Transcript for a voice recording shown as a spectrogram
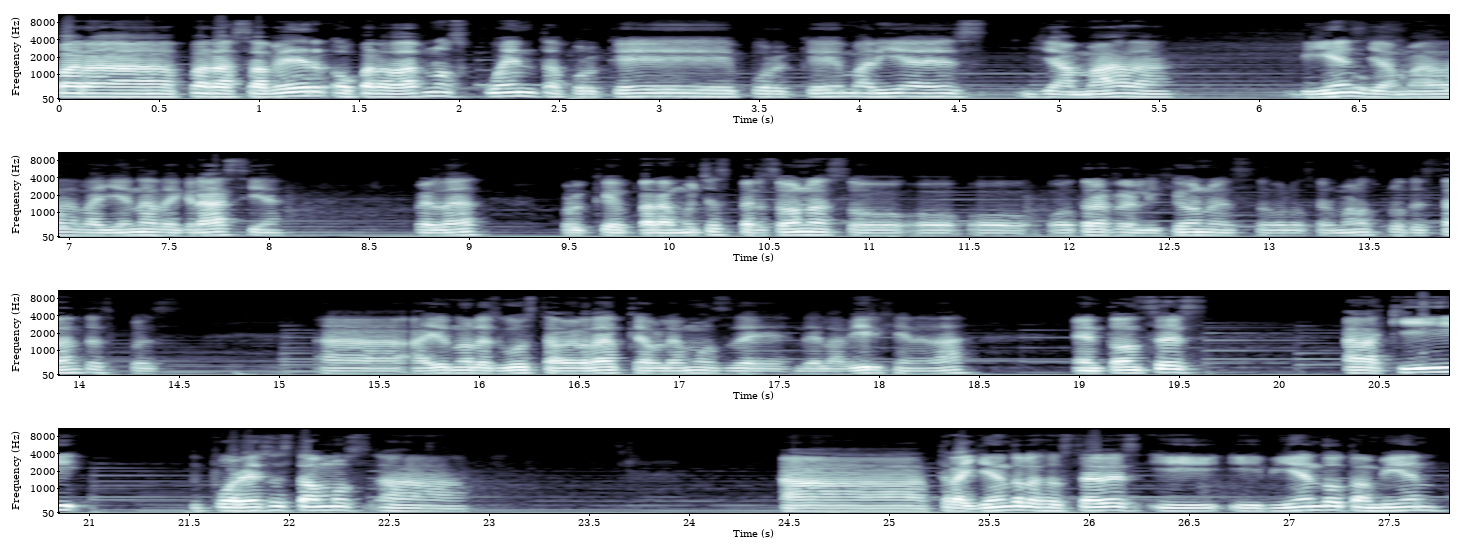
para, para saber o para darnos cuenta por qué, por qué María es llamada, bien llamada, la llena de gracia, ¿verdad? Porque para muchas personas o, otras religiones o los hermanos protestantes, pues a, ellos no les gusta, ¿verdad? Que hablemos de, la Virgen, ¿verdad? Entonces, aquí, por eso estamos ah, ah, trayéndoles a ustedes y, y viendo también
